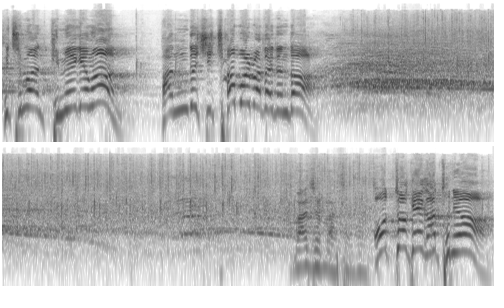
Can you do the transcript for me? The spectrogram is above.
그렇지만 김혜경은 반드시 처벌받아야 된다. 맞아, 맞아, 맞아. 어떻게 같으냐?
